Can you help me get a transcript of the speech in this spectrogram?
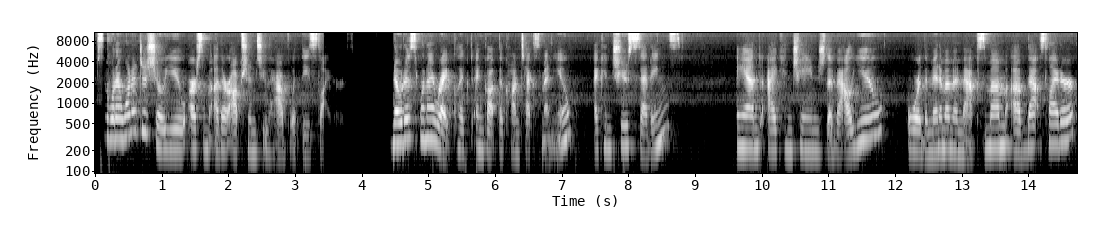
So what I wanted to show you are some other options you have with these sliders. Notice when I right clicked and got the context menu, I can choose settings and I can change the value or the minimum and maximum of that slider.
